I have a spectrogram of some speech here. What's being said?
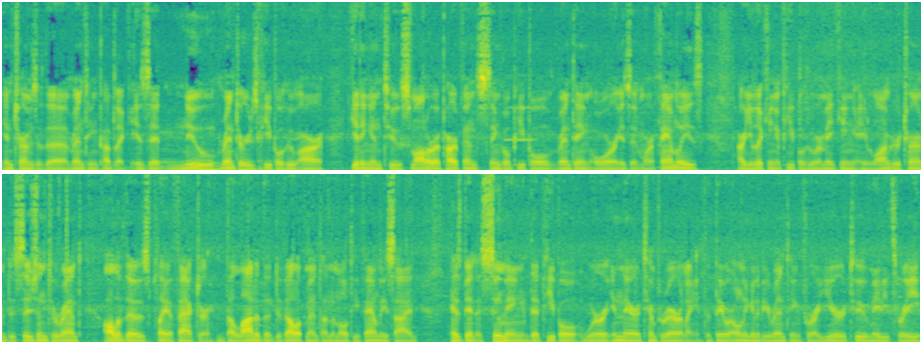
in terms of the renting public? Is it new renters, people who are getting into smaller apartments, single people renting, or is it more families? Are you looking at people who are making a longer term decision to rent? All of those play a factor. A lot of the development on the multifamily side has been assuming that people were in there temporarily, that they were only going to be renting for a year or two, maybe three,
